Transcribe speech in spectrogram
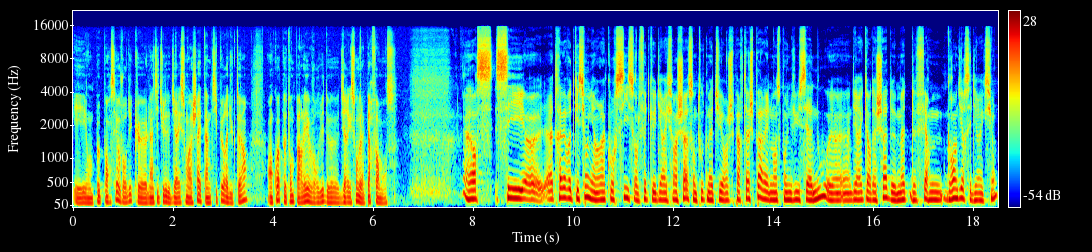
Et on peut penser aujourd'hui que l'intitulé de direction achat est un petit peu réducteur. En quoi peut-on parler aujourd'hui de direction de la performance? Alors, c'est euh, à travers votre question, il y a un raccourci sur le fait que les directions achats sont toutes matures. Je ne partage pas réellement ce point de vue. C'est à nous, un directeur d'achat, de, de, faire grandir ces directions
